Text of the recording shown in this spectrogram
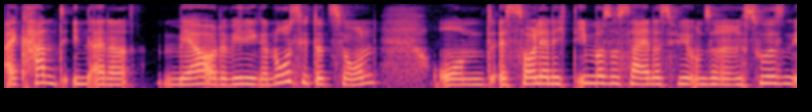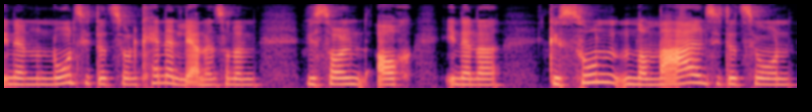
erkannt in einer mehr oder weniger Notsituation. Und es soll ja nicht immer so sein, dass wir unsere Ressourcen in einer Notsituation kennenlernen, sondern wir sollen auch in einer gesunden, normalen Situation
